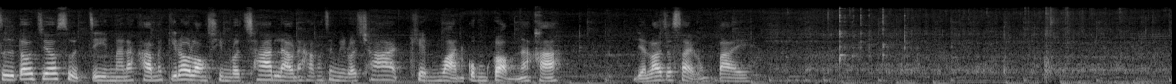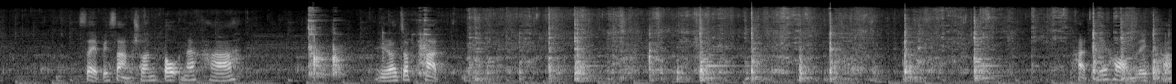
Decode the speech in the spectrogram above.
ซื้อเต้าเจี้ยวสูตรจีนมานะคะ เมื่อกี้เราลองชิมรสชาติแล้วนะคะ ก็จะมีรสชาติเค็มหวานกลมกล่อมนะคะ เดี๋ยวเราจะใส่ลงไปใส่ไป 3 ช้อนโต๊ะนะคะ เดี๋ยวเราจะผัด ผัดให้หอมเลยค่ะ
